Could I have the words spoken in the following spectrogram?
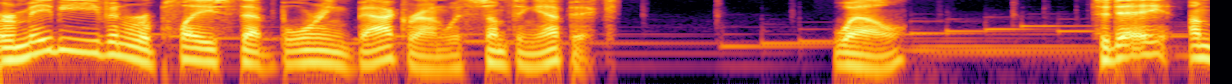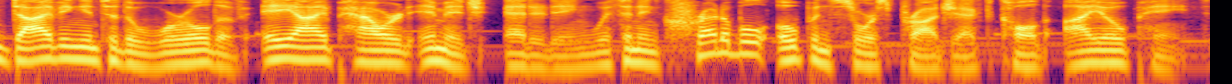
Or maybe even replace that boring background with something epic? Well, today I'm diving into the world of AI-powered image editing with an incredible open-source project called IO Paint.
